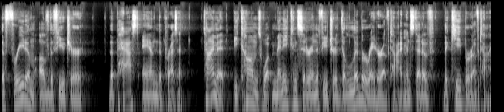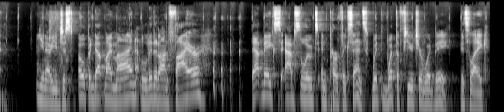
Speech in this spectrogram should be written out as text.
the freedom of the future, the past and the present. Time it becomes what many consider in the future the liberator of time instead of the keeper of time. You know, you just opened up my mind, lit it on fire. that makes absolute and perfect sense with what the future would be. It's like,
